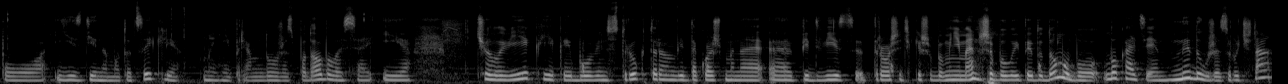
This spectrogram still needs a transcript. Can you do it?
по їзді на мотоциклі. Мені прям дуже сподобалося і. Чоловік, який був інструктором, він також мене е, підвіз трошечки, щоб мені менше було йти додому, бо локація не дуже зручна,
